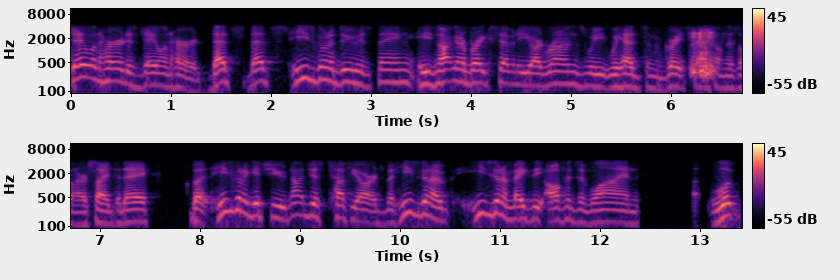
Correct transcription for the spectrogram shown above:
Jalen Hurd is Jalen Hurd. That's that's he's going to do his thing. He's not going to break 70 yard runs. We we had some great stats on this on our site today. But he's going to get you not just tough yards, but he's going to he's going to make the offensive line look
